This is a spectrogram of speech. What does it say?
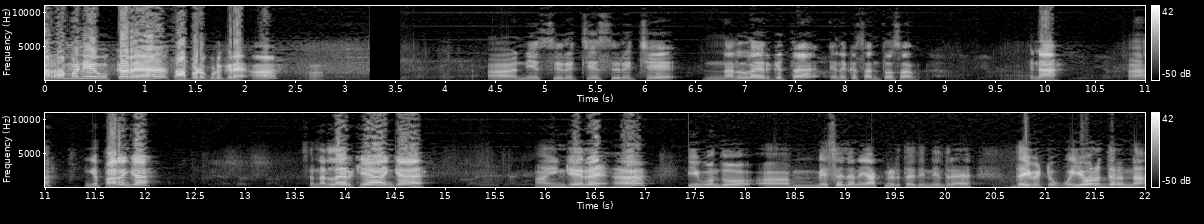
அரை மணி உட்கார சாப்பாடு கொடுக்குற ஆ நீ சிரிச்சு சிரிச்சு நல்லா இருக்குத்த எனக்கு சந்தோஷம் என்ன ஆ இங்க பாருங்க ಸರ್ ನಲ್ಲ ಇರ್ಕೆಯಾ ಹಿಂಗೆ ಹಾಂ ಹಿಂಗೆ ಇರೇ ಹಾಂ ಈ ಒಂದು ಮೆಸೇಜನ್ನು ಯಾಕೆ ನೀಡ್ತಾ ಇದ್ದೀನಿ ಅಂದರೆ ದಯವಿಟ್ಟು ವಯೋವೃದ್ಧರನ್ನು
